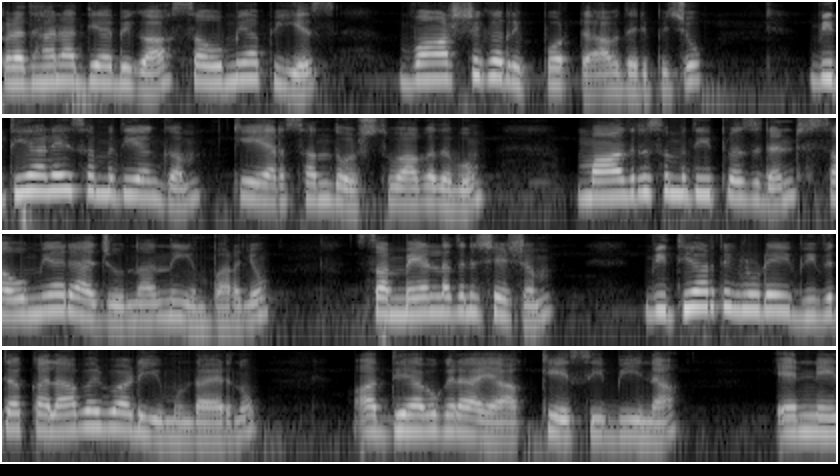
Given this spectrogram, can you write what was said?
പ്രധാനാധ്യാപിക സൗമ്യ പി എസ് വാർഷിക റിപ്പോർട്ട് അവതരിപ്പിച്ചു. വിദ്യാലയ സമിതി അംഗം കെ ആർ സന്തോഷ് സ്വാഗതവും മാതൃസമിതി പ്രസിഡന്റ് സൗമ്യ രാജു നന്ദിയും പറഞ്ഞു. സമ്മേളനത്തിന് ശേഷം വിദ്യാർത്ഥികളുടെ വിവിധ കലാപരിപാടിയും ഉണ്ടായിരുന്നു. അധ്യാപകരായ K C Beena N A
